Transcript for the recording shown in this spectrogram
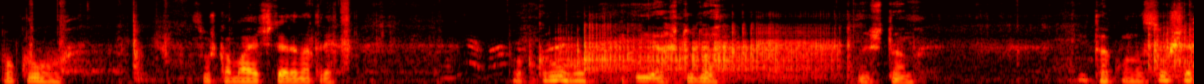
По кругу. Сушка має 4 на 3 По кругу і аж туди. Аж там. І так воно сушить.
